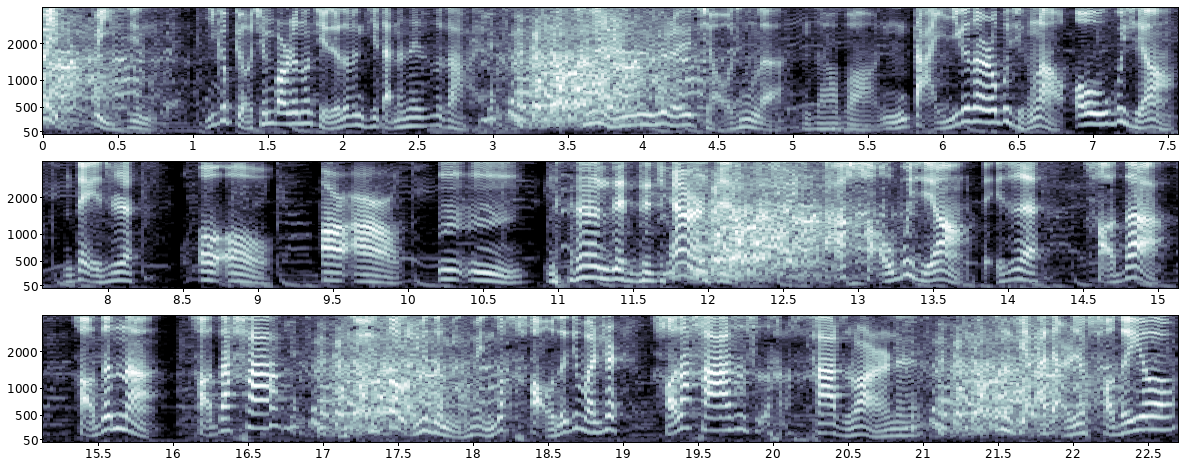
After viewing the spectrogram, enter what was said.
费不费劲？一个表情包就能解决的问题，打那那字干啥呀？现在人就越来越矫情了，你知道不？你打一个字都不行了，哦不行，你得是哦哦嗷嗷，嗯嗯，得得这样的，打好不行，得是好的好的呢。好的哈，其实到老没整明白。你说好的就完事儿，好的哈是哈什么玩意儿呢？更嗲点就好的哟，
